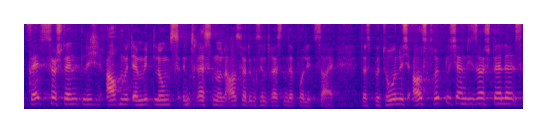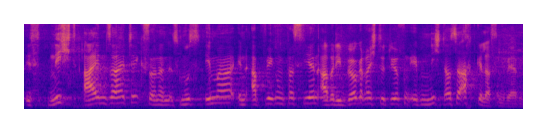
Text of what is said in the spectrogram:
selbstverständlich auch mit Ermittlungsinteressen und Auswertungsinteressen der Polizei. Das betone ich ausdrücklich an dieser Stelle. Es ist nicht einseitig, sondern es muss immer in Abwägung passieren. Aber die Bürgerrechte dürfen eben nicht außer Acht gelassen werden.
